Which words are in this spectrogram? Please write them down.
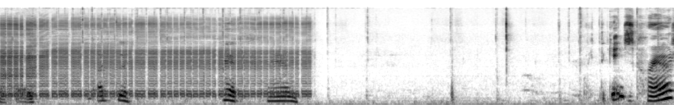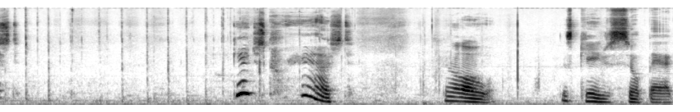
Okay. What the heck, man? Game just crashed? game just crashed. No. This game is so bad.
